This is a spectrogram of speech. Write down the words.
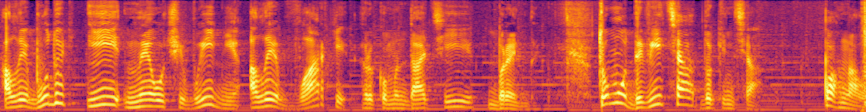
але будуть і неочевидні, але варті рекомендації бренди. Тому дивіться до кінця. Погнали!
